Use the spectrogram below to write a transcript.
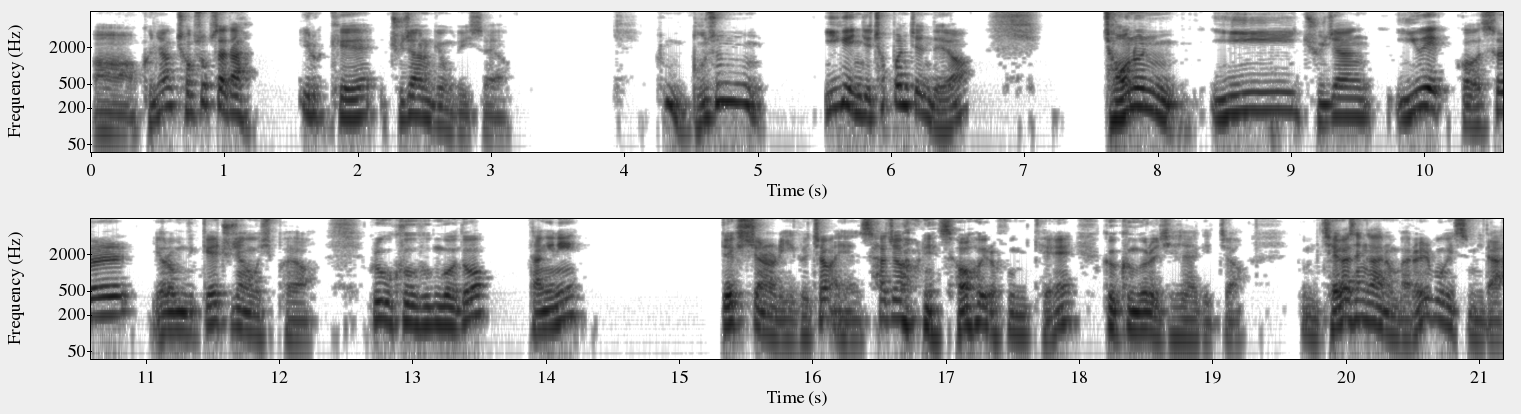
어, 그냥 접속사다 이렇게 주장하는 경우도 있어요. 그럼 무슨 이게 이제 첫 번째인데요. 저는 이 주장 이외의 것을 여러분들께 주장하고 싶어요. 그리고 그 근거도 당연히 딕셔너리 그렇죠? 예, 사전에서 여러분께 그 근거를 제시하겠죠. 그럼 제가 생각하는 바를 보겠습니다.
